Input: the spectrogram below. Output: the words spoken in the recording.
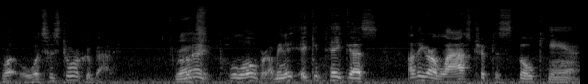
What, what's historic about it? Right. Let's pull over. I mean, it, it can take us. I think our last trip to Spokane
